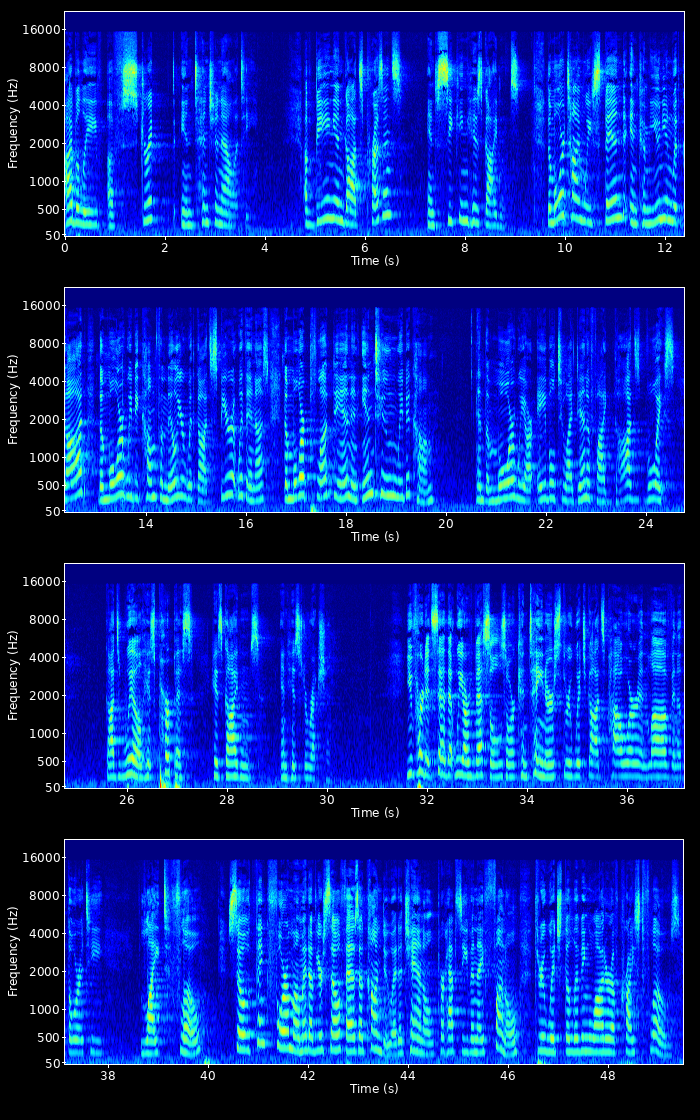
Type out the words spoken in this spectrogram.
I believe, of strict intentionality, of being in God's presence and seeking His guidance. The more time we spend in communion with God, the more we become familiar with God's Spirit within us, the more plugged in and in tune we become, and the more we are able to identify God's voice, God's will, His purpose, His guidance, and His direction. You've heard it said that we are vessels or containers through which God's power and love and authority light flow. So think for a moment of yourself as a conduit, a channel, perhaps even a funnel through which the living water of Christ flows.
